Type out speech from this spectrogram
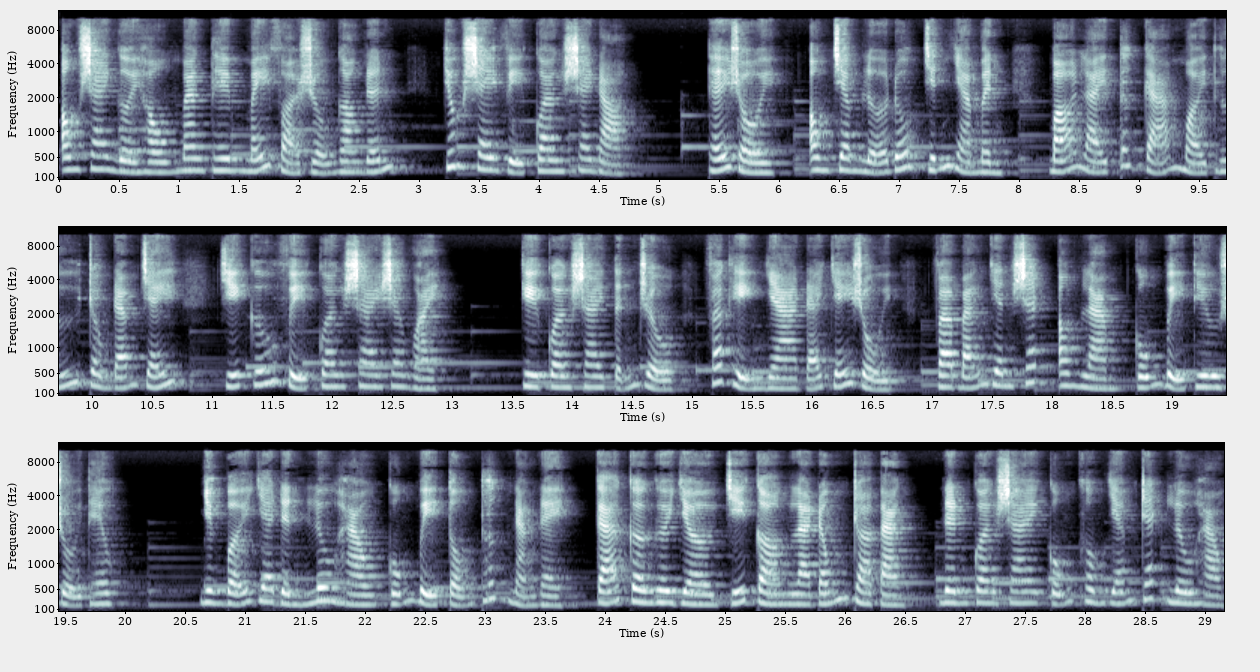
ông sai người hầu mang thêm mấy vò rượu ngon đến, chút say vị quan sai nọ. Thế rồi, ông châm lửa đốt chính nhà mình, bỏ lại tất cả mọi thứ trong đám cháy, chỉ cứu vị quan sai ra ngoài. Khi quan sai tỉnh rượu, phát hiện nhà đã cháy rụi và bản danh sách ông làm cũng bị thiêu rụi theo. Nhưng bởi gia đình Lưu Hào cũng bị tổn thất nặng nề, cả cơ ngơi giờ chỉ còn là đống tro tàn, nên quan sai cũng không dám trách Lưu Hào,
